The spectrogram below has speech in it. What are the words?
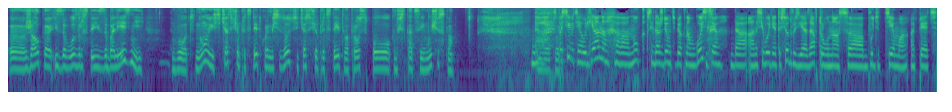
э, жалко из-за возраста и из-за болезней. Вот. Ну и сейчас еще предстоит, кроме СИЗО, сейчас еще предстоит вопрос по конфискации имущества. Да, вот, спасибо вот. тебе, Ульяна. А, ну, как всегда, ждем тебя к нам в гости. Да, а на сегодня это все, друзья. Завтра у нас а, будет тема опять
